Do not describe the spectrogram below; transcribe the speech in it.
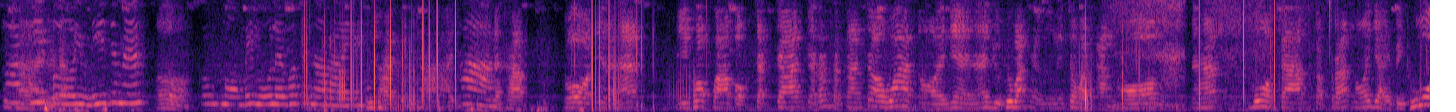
ผู้ภาพชายที่เบด้วยอนะร์อยู่นี่ใช่ไหมเออก็มองไม่รู้เลยว่าเป็นอะไรผู้ชายกับผู้ชายค่ะนะครับ ก็เนี่ยนะฮะ มีข้อความบอกจัดการกับรักษาการเจ้าอาวาสหน่อยเนี่ยนะอยู่ที่วัดแห่งหนึ่งในจังหวัดอ่างทองนะฮะมั่วกามกับพระน้อยใหญ่ไปทั่ว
